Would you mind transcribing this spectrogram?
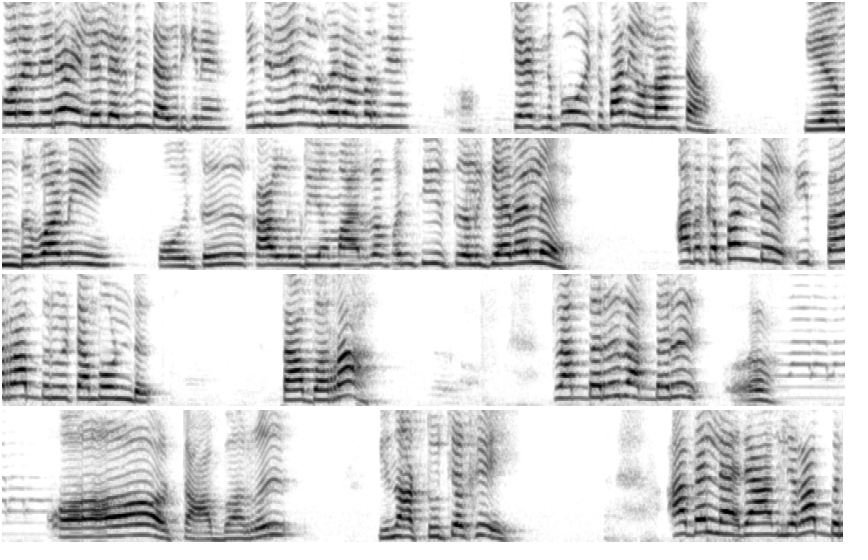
കുറെ നേരം ആയില്ല എല്ലാരും മിണ്ടാതിരിക്കണേ? എന്തിനാ ഞങ്ങളോട് വരാൻ പറഞ്ഞേ? ചേട്ടന് പോയിട്ട് പണിയുള്ളാണ്ടാ എന്ത് പണി? പോയിട്ട് കള്ളുടിയന്മാരുടെ ഒപ്പം ചീട്ട് കളിക്കാനല്ലേ? അതൊക്കെ പണ്ട് ഇപ്പൊ റബ്ബർ വെട്ടാൻ പോണ്ട് ടബറാ റബ്ബർ റബ്ബർ ഓ ടബറ് ഈ നട്ടുച്ചക്കേ അതല്ല രാവിലെ റബ്ബർ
